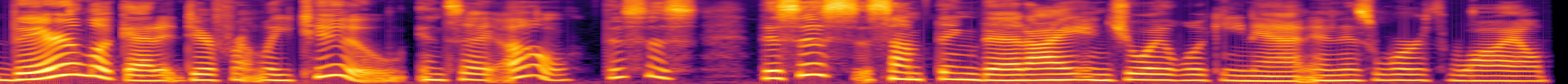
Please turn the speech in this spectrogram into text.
They look at it differently too and say, "Oh, this is this is something that I enjoy looking at and is worthwhile."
